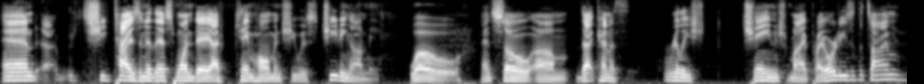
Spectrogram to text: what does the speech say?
And uh, she ties into this. One day I came home and she was cheating on me. Whoa. And so um, that kind of really sh- changed my priorities at the time.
